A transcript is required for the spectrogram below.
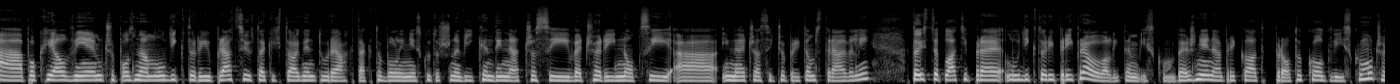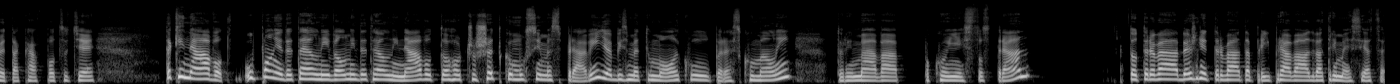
A pokiaľ viem, čo poznám ľudí, ktorí pracujú v takýchto agentúrach, tak to boli neskutočné víkendy, nadčasy, večery, noci a iné časy, čo pri tom strávili. To isté platí pre ľudí, ktorí pripravovali ten výskum. Bežne napríklad protokol k výskumu, čo je taká v podstate taký návod, úplne detailný, veľmi detailný návod toho, čo všetko musíme spraviť, aby sme tú molekulu preskúmali, ktorý máva pokojne 100 strán. To trvá, bežne trvá tá príprava 2-3 mesiace.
